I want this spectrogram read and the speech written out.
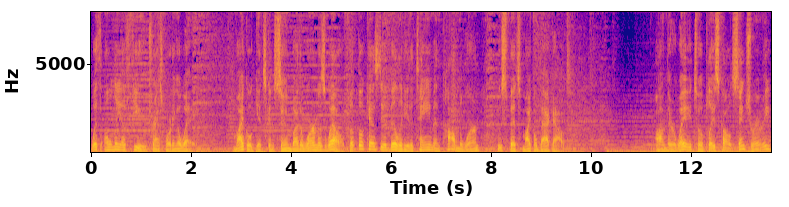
with only a few transporting away. Michael gets consumed by the worm as well, but Book has the ability to tame and calm the worm, who spits Michael back out. On their way to a place called Sanctuary,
